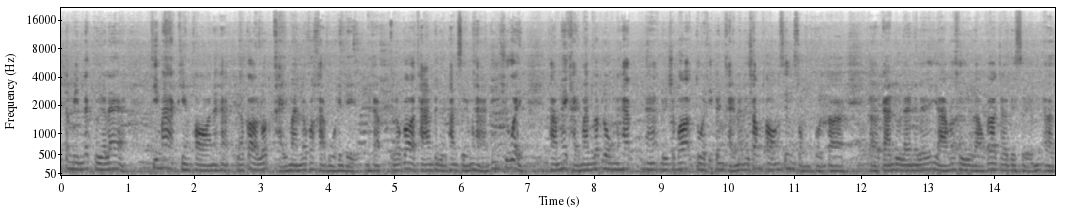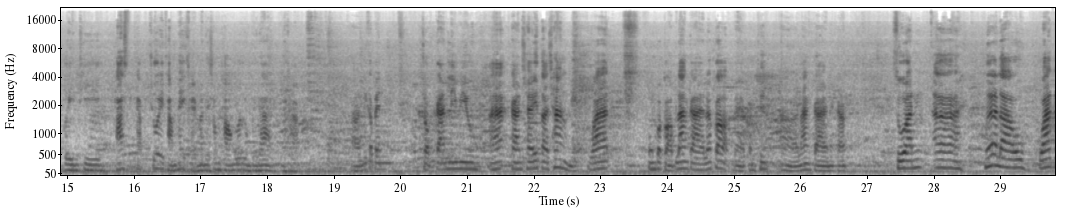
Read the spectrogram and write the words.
วิตามินและเกลือแร่ที่มากเพียงพอนะฮะแล้วก็ลดไขมันแล้วก็คาร์โบไฮเดรตนะครับแล้วก็ทานผลิตภัณฑ์เสริมอาหารที่ช่วยทำให้ไขมันลดลงนะครับนะโดยเฉพาะตัวที่เป็นไขมันในช่องท้อง ซึ่งส่งผลต่อการดูแลในระยะยาวก็คือ เราก็จะไปเสริมกรีนทีพลัสครับช่วยทำให้ไขมันในช่องท้องลดลงไปได้นะครับอันนี้ก็เป็นจบการรีวิวนะฮะการใช้ตาช่างวัดองค์ประกอบร่างกาย แล้วก็แบบบันทึกร่างกายนะครับ ส่วนเมื่อเราวัด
